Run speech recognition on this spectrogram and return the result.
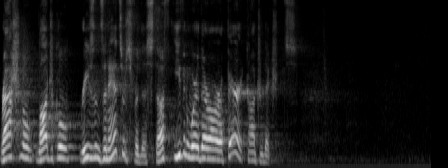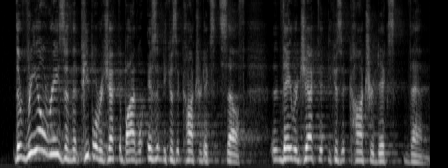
rational, logical reasons and answers for this stuff, even where there are apparent contradictions. The real reason that people reject the Bible isn't because it contradicts itself, they reject it because it contradicts them.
